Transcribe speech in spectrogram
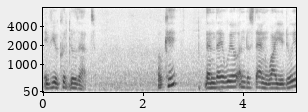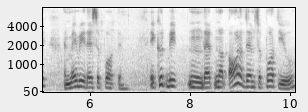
if you could do that. Okay? Then they will understand why you do it and maybe they support them. It could be mm, that not all of them support you,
